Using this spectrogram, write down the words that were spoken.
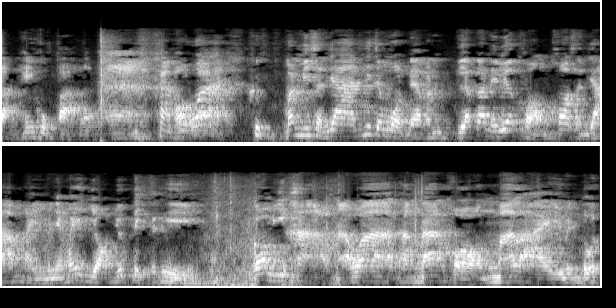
สั่งให้หุบปากแล้วอ่าครับเพราะว่ามันมีสัญญาที่จะหมดเนี่ยมันแล้วก็ในเรื่องของข้อสัญญาใหม่ มันยังไม่ยอมยุติสักที ก็มีข่าวนะว่าทางด้านของม้าลายยูเวนตุส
